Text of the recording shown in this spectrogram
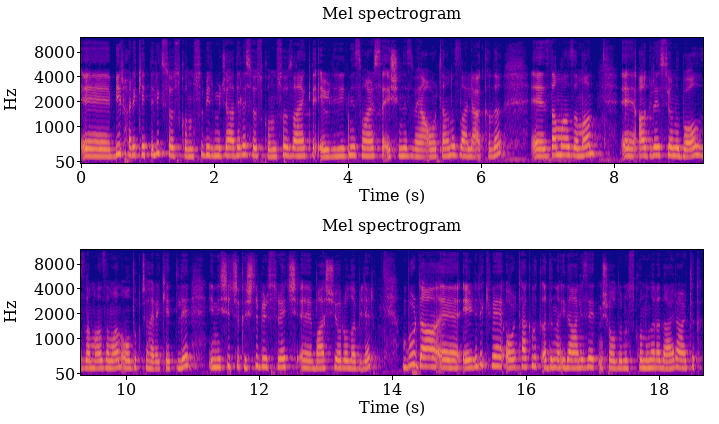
e, bir hareketlilik söz konusu, bir mücadele söz konusu. Özellikle evliliğiniz varsa eşiniz veya ortağınızla alakalı e, zaman zaman e, agresyonu bol, zaman zaman oldukça hareketli, inişi çıkışlı bir süreç e, başlıyor olabilir. Burada e, evlilik ve ortaklık adına idealize etmiş olduğunuz konulara dair artık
